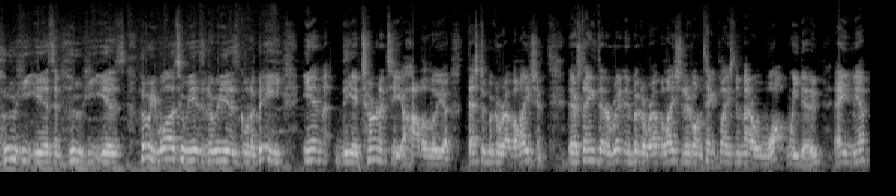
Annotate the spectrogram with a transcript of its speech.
who He is and who He is, who He was, who He is, and who He is going to be in the eternity. Hallelujah. That's the book of Revelation. There's things that are written in the book of Revelation that are going to take place no matter what we do. Amen.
